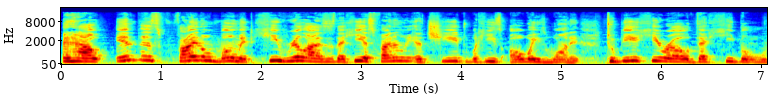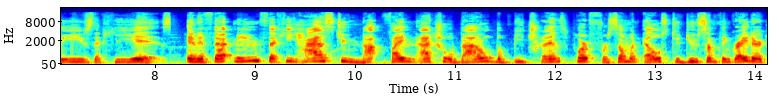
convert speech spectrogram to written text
and how in this final moment he realizes that he has finally achieved what he's always wanted to be a hero that he believes that he is and if that means that he has to not fight an actual battle but be transport for someone else to do something greater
